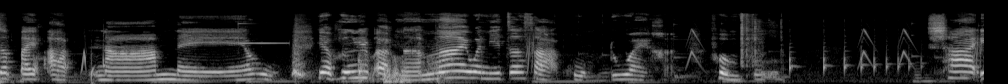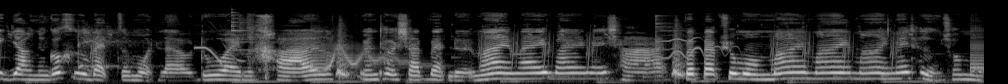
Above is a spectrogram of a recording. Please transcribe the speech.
จะไปอาบน้ำแล้ว อย่าเพิ่งรีบอาบน้ำไม่วันนี้จะสระผมด้วยค่ะ ผมฟูใช่อีกอย่างหนึ่งก็คือแบตจะหมดแล้วด้วยนะคะงั้นเธอชาร์จแบตเลยไม่ไม่ไม่ไม่ชาร์จแป๊บแป๊บชั่วโมงไม่ไม่ไม่ไม่ถึงชั่วโมง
